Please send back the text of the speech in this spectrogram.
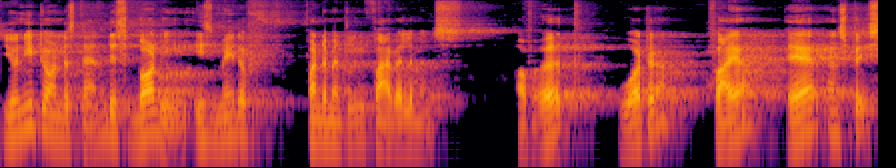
you need to understand, this body is made of fundamentally five elements of earth, water, fire, air and space.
